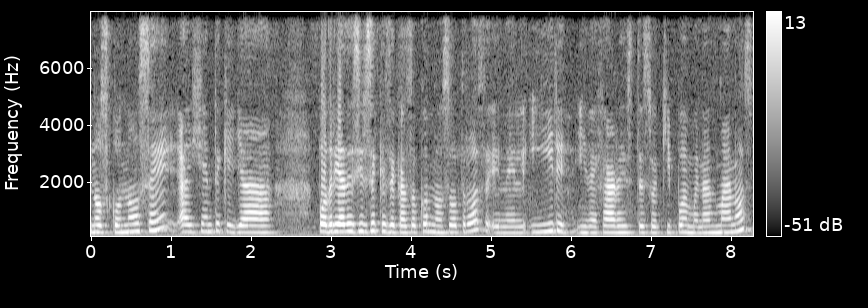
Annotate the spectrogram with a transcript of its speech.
nos conoce, hay gente que ya podría decirse que se casó con nosotros en el ir y dejar este su equipo en buenas manos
